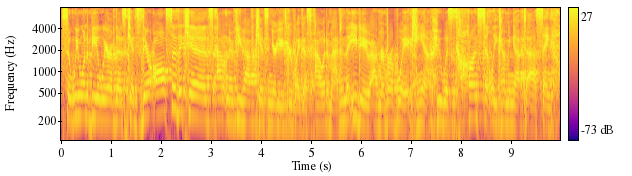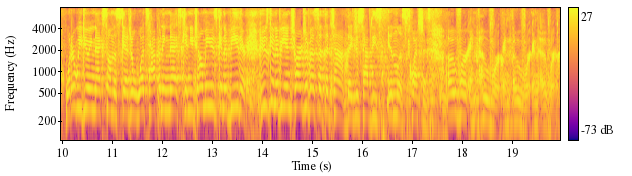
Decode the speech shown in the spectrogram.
So we want to be aware of those kids. They're also the kids, I don't know if you have kids in your youth group like this. I would imagine that you do. I remember a boy at camp who was constantly coming up to us saying, What are we doing next on the schedule? What's happening next? Can you tell me who's going to be there? Who's going to be in charge of us at the time? They just have these endless questions over and over and over and over.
